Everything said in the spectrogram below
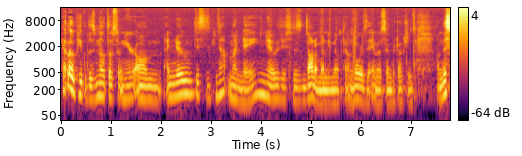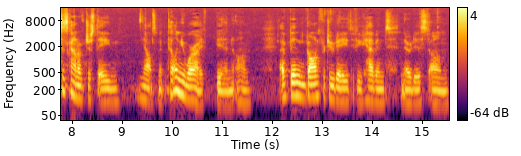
Hello people, this is Meltdown here. Um, I know this is not Monday. No, this is not a Monday Meltdown, nor is it MSM Productions. Um, this is kind of just a announcement telling you where I've been. Um, I've been gone for two days, if you haven't noticed. Um,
